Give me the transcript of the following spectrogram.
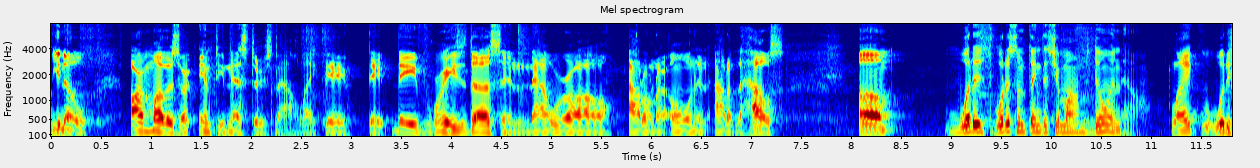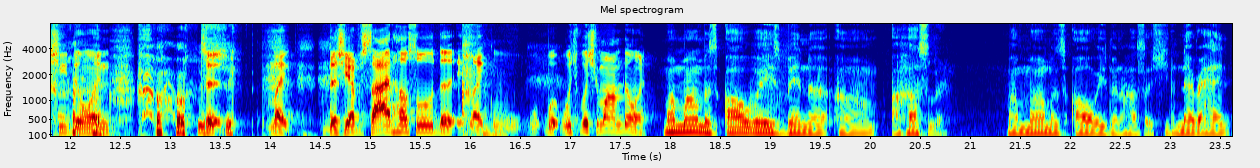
you know our mothers are empty nesters now, like they they they've raised us, and now we're all out on our own and out of the house. Um, what is what are some things that your mom's doing now? Like, what is she doing to like? Does she have a side hustle? The, like, what, what's what's your mom doing? My mom has always been a um a hustler. My mom has always been a hustler. She's never had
